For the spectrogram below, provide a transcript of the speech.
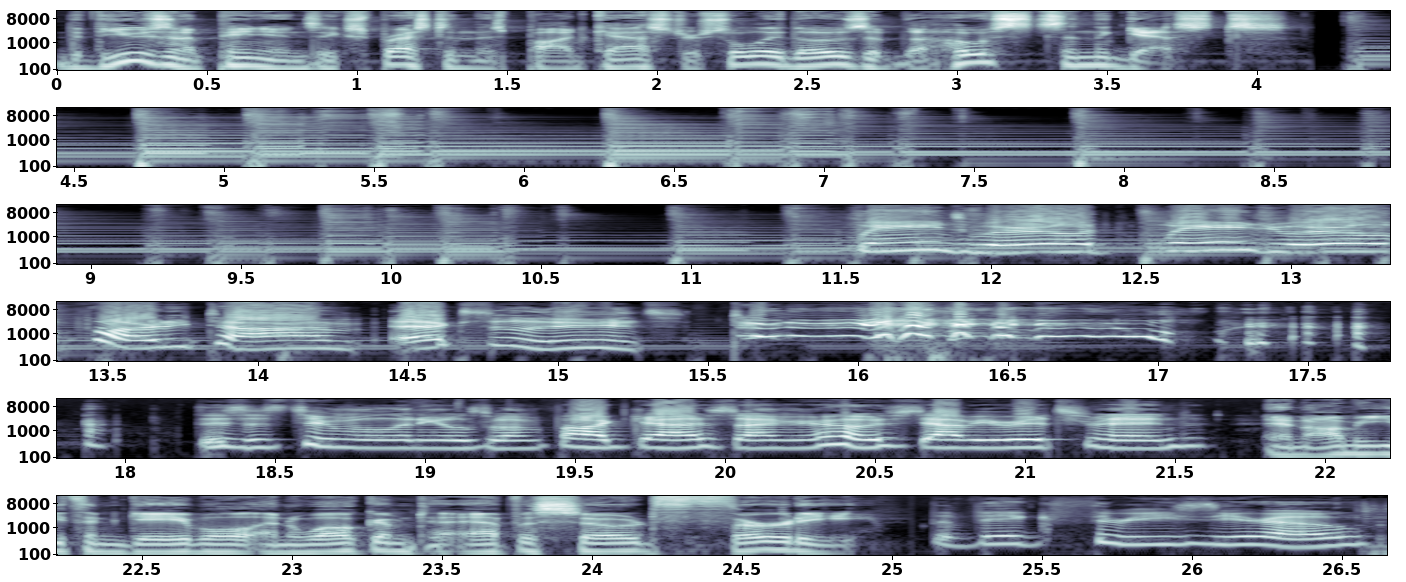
The views and opinions expressed in this podcast are solely those of the hosts and the guests. Wayne's World, Wayne's World, party time, excellence. this is Two Millennials, One Podcast. I'm your host, Abby Richmond, And I'm Ethan Gable, and welcome to episode 30. the big 3 0.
